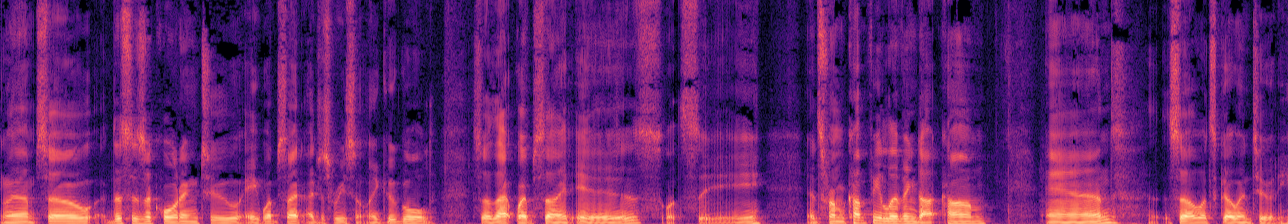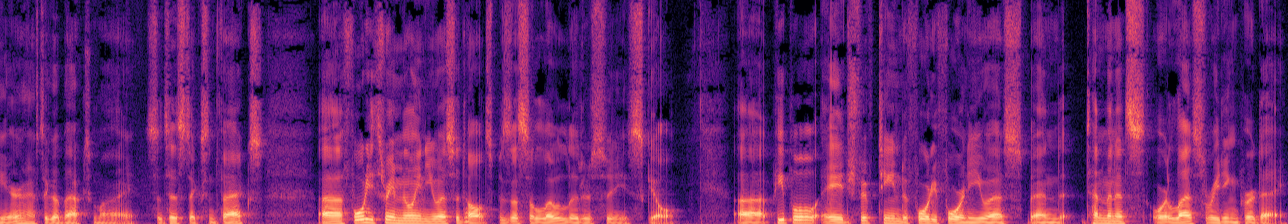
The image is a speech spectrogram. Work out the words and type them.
Um, so, this is according to a website I just recently Googled. So, that website is, let's see, it's from comfyliving.com. And so, let's go into it here. I have to go back to my statistics and facts. Uh, 43 million US adults possess a low literacy skill. Uh, people age 15 to 44 in the US spend 10 minutes or less reading per day.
